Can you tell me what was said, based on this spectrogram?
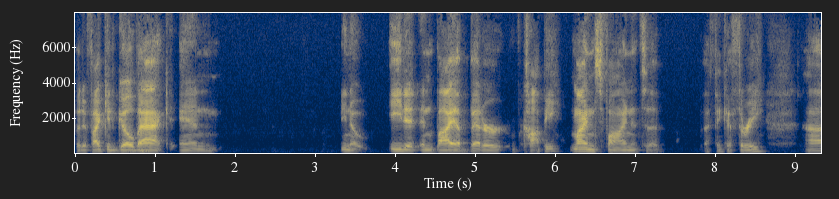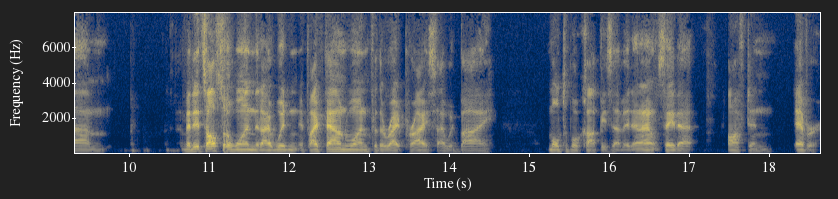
but if I could go back and, you know, eat it and buy a better copy, mine's fine. It's a, I think a three. Um, but it's also one that I wouldn't, if I found one for the right price, I would buy multiple copies of it. And I don't say that often ever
